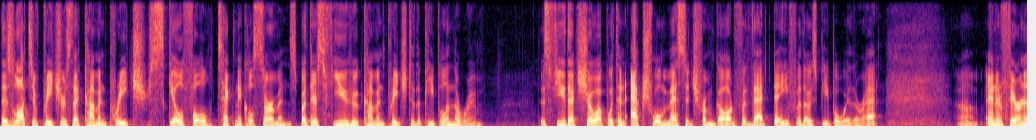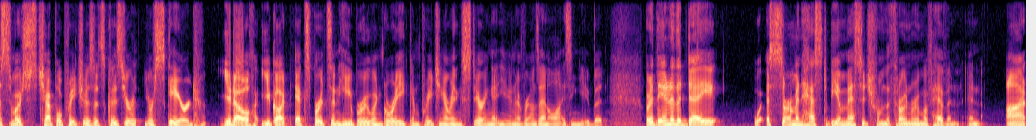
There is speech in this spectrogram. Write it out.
there's lots of preachers that come and preach skillful, technical sermons, but there's few who come and preach to the people in the room. There's few that show up with an actual message from God for that day for those people where they're at. Um, and in fairness to most chapel preachers, it's because you're you're scared. You know, you got experts in Hebrew and Greek and preaching, everything staring at you, and everyone's analyzing you. But but at the end of the day, a sermon has to be a message from the throne room of heaven, and I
